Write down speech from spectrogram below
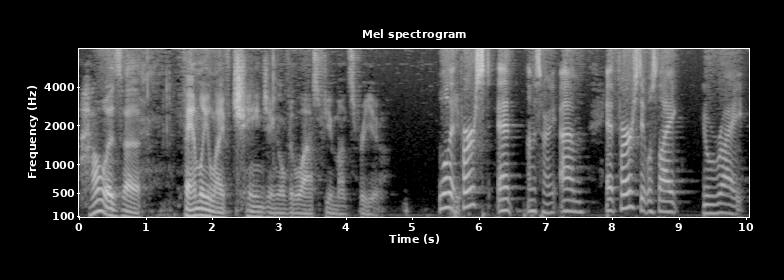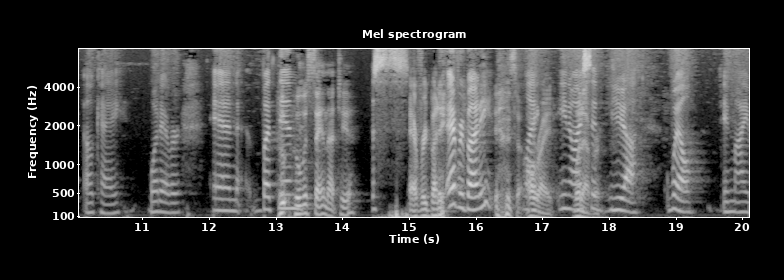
how is uh, family life changing over the last few months for you? Well, at first, at I'm sorry. Um, at first, it was like you're right, okay, whatever, and but Who, then who was saying that to you? s- Everybody. everybody. So, like, right, You know, I said, yeah. Well, in my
